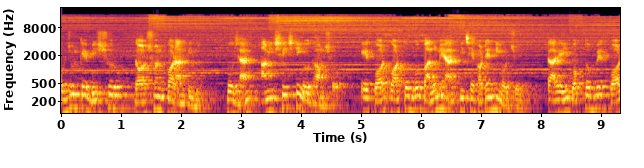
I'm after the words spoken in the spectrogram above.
অর্জুনকে বিশ্বরূপ দর্শন করান তিনি। বোঝান, আমি সৃষ্টি ও ধ্বংস। এরপর কর্তব্য পালনে আর পিছে হটেননি অর্জুন। তার এই বক্তব্যের পর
